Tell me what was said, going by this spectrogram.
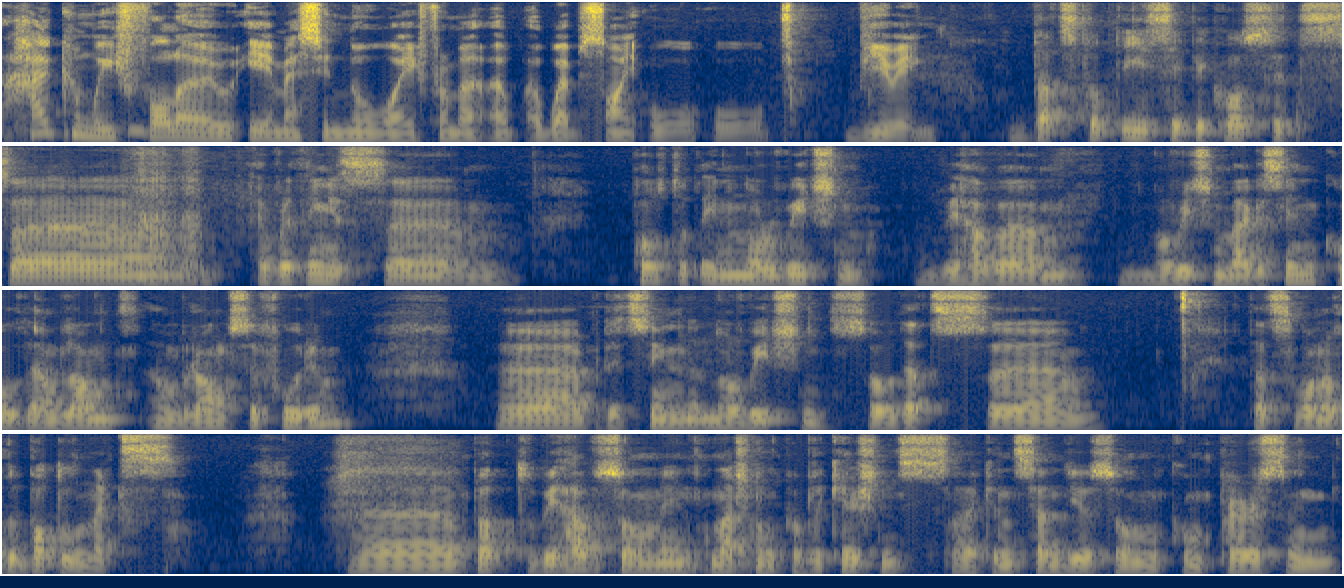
How can we follow EMS in Norway from a, a website or, or, viewing? That's not easy because it's uh, everything is um, posted in Norwegian we have a Norwegian magazine called Ambulance, Ambulance Forum, uh, but it's in Norwegian, so that's um, that's one of the bottlenecks. Uh, but we have some international publications. I can send you some comparison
